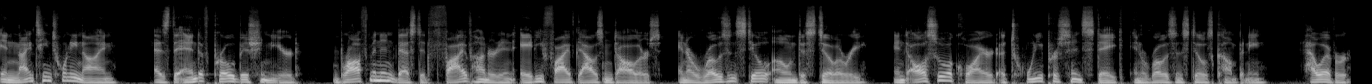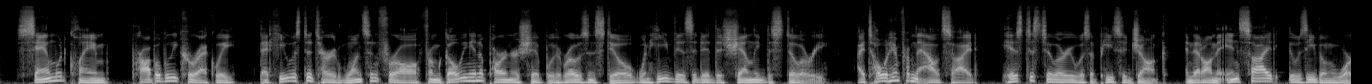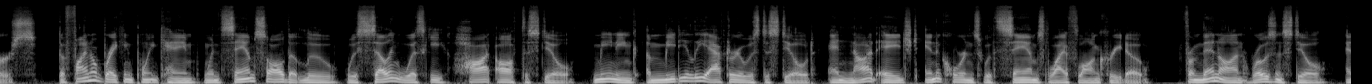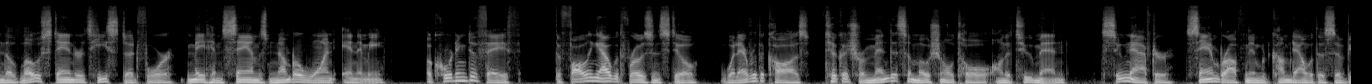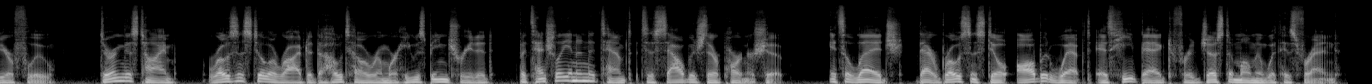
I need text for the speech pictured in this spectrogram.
In 1929, as the end of Prohibition neared, Bronfman invested $585,000 in a Rosenstiel owned distillery and also acquired a 20% stake in Rosenstiel's company. However, Sam would claim, probably correctly, that he was deterred once and for all from going into partnership with Rosenstiel when he visited the Schenley distillery. I told him from the outside his distillery was a piece of junk and that on the inside it was even worse. The final breaking point came when Sam saw that Lou was selling whiskey hot off the still, meaning immediately after it was distilled and not aged in accordance with Sam's lifelong credo. From then on, Rosenstiel and the low standards he stood for made him Sam's number one enemy. According to Faith, the falling out with Rosenstiel, whatever the cause, took a tremendous emotional toll on the two men. Soon after, Sam Bronfman would come down with a severe flu. During this time, Rosenstiel arrived at the hotel room where he was being treated, potentially in an attempt to salvage their partnership. It's alleged that Rosenstiel all but wept as he begged for just a moment with his friend.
